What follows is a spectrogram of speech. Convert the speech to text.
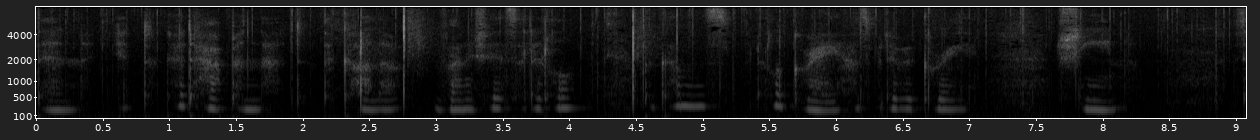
then it could happen that the colour vanishes a little, becomes a little grey, has a bit of a grey sheen. So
